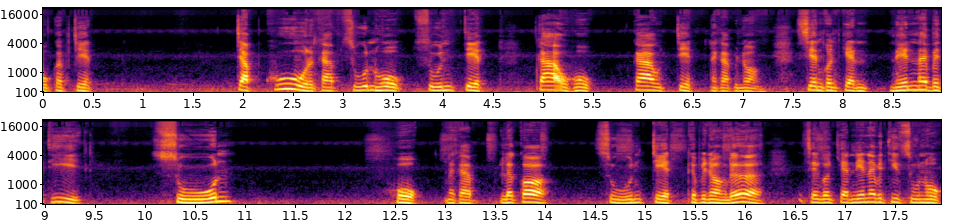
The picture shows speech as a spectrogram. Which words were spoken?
6 กับ 7 จับคู่นะครับ 06 07 96 97 นะครับพี่น้องเซียนคอนแกนเน้นให้ไปที่ 0 6 นะครับ แล้วก็ 07เด้อพี่น้องเด้อเซียนคอนแกนเน้นให้ไปที่ 06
